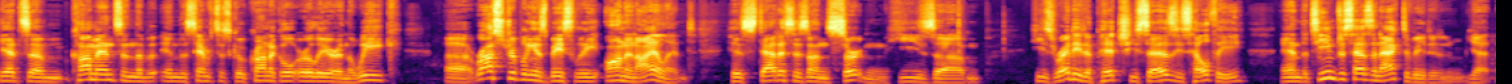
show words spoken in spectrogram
he had some comments in the in the San Francisco Chronicle earlier in the week. Uh, Ross Stripling is basically on an island. His status is uncertain. He's um, he's ready to pitch. He says he's healthy and the team just hasn't activated him yet.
